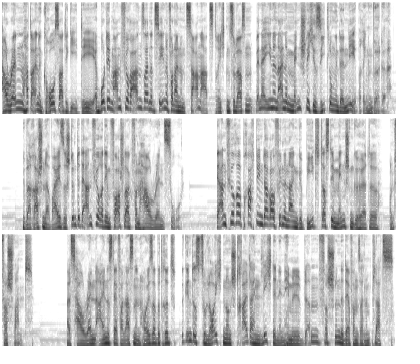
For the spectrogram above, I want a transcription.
Hao Ren hatte eine großartige Idee. Er bot dem Anführer an, seine Zähne von einem Zahnarzt richten zu lassen, wenn er ihn in eine menschliche Siedlung in der Nähe bringen würde. Überraschenderweise stimmte der Anführer dem Vorschlag von Hao Ren zu. Der Anführer brachte ihn daraufhin in ein Gebiet, das dem Menschen gehörte, und verschwand. Als Hao Ren eines der verlassenen Häuser betritt, beginnt es zu leuchten und strahlt ein Licht in den Himmel, dann verschwindet er von seinem Platz.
